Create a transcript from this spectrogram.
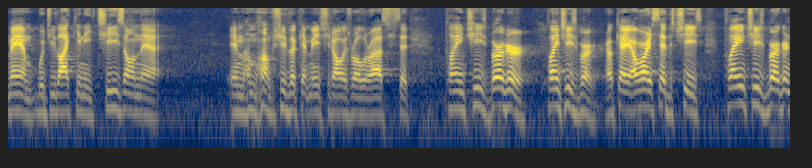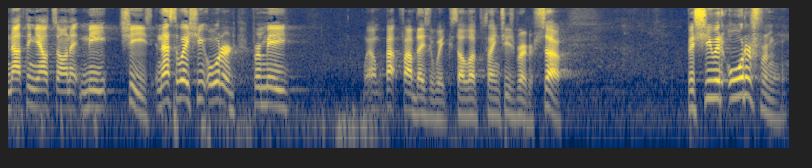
Ma'am, would you like any cheese on that? And my mom, she'd look at me and she'd always roll her eyes. She said, Plain cheeseburger, plain cheeseburger. Okay, I've already said the cheese. Plain cheeseburger, nothing else on it, meat, cheese. And that's the way she ordered for me, well, about five days a week because I love plain cheeseburgers. So, but she would order for me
